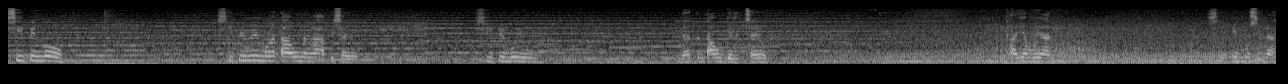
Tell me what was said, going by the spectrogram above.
Isipin mo. Isipin mo yung mga taong nangaapi sa'yo. Isipin mo yung lahat ng taong galit sa'yo. Kaya mo yan. Isipin mo sila.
